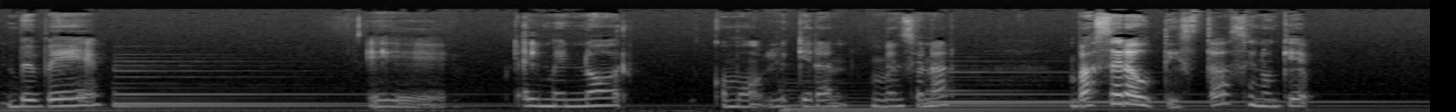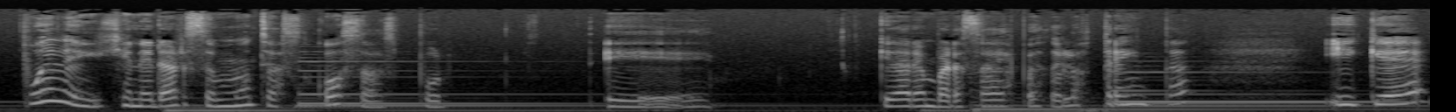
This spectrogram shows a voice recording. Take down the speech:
bebé, eh, el menor, como le quieran mencionar, va a ser autista, sino que pueden generarse muchas cosas por eh, quedar embarazada después de los 30 y que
